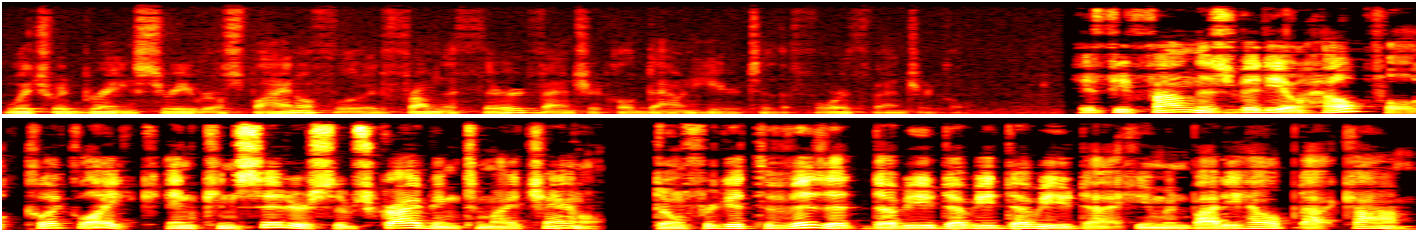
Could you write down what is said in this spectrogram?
which would bring cerebrospinal fluid from the third ventricle down here to the fourth ventricle. If you found this video helpful, click like and consider subscribing to my channel. Don't forget to visit www.humanbodyhelp.com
